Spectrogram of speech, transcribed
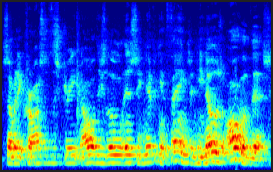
somebody crosses the street, and all these little insignificant things, and he knows all of this.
